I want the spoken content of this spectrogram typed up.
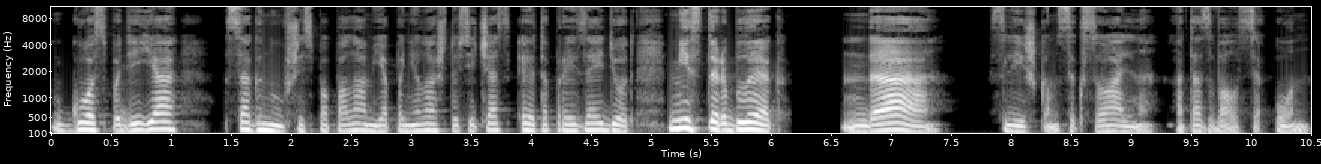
Господи, я... Согнувшись пополам, я поняла, что сейчас это произойдет. «Мистер Блэк!» «Да!» — слишком сексуально отозвался он.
